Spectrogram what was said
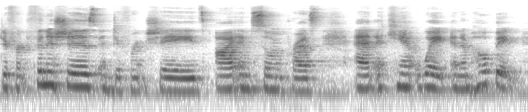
different finishes and different shades. I am so impressed and I can't wait and I'm hoping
